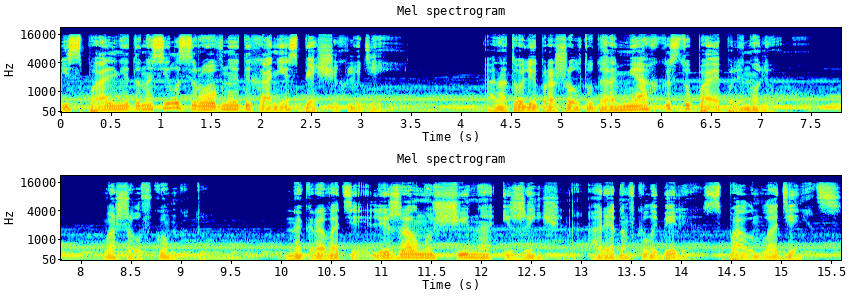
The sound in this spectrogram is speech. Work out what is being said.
Из спальни доносилось ровное дыхание спящих людей. Анатолий прошел туда, мягко ступая по линолеуму. Вошел в комнату. На кровати лежал мужчина и женщина, а рядом в колыбели спал младенец.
